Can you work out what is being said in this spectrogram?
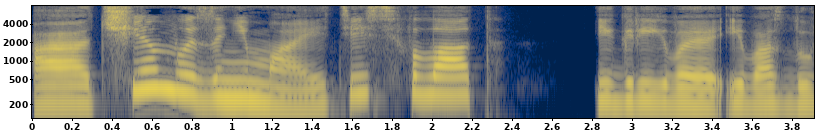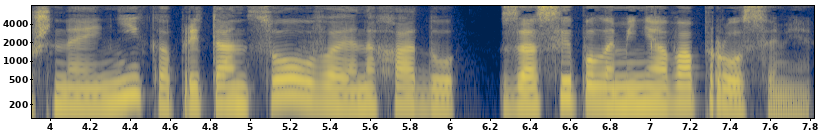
«А чем вы занимаетесь, Влад?» Игривая и воздушная Ника, пританцовывая на ходу, засыпала меня вопросами.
